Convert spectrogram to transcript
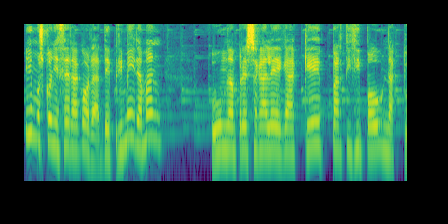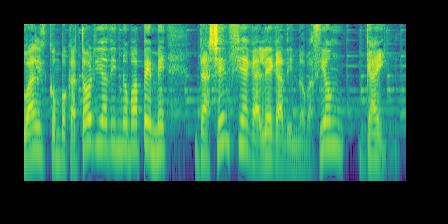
Imos coñecer agora de primeira man unha empresa galega que participou na actual convocatoria de Innovapeme da Xencia Galega de Innovación GAIN.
